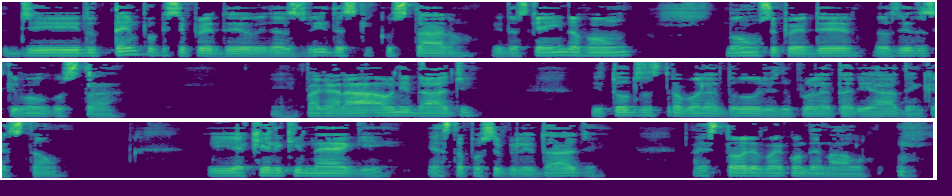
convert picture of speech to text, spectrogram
de do tempo que se perdeu e das vidas que custaram e das que ainda vão vão se perder, das vidas que vão custar. Pagará a unidade de todos os trabalhadores do proletariado em questão. E aquele que negue esta possibilidade, a história vai condená-lo.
